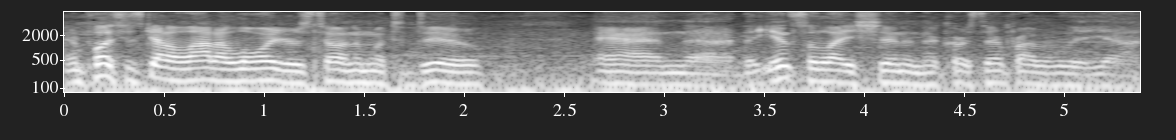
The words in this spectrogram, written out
And plus, he's got a lot of lawyers telling him what to do, and uh, the insulation, and of course, they're probably. Uh,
